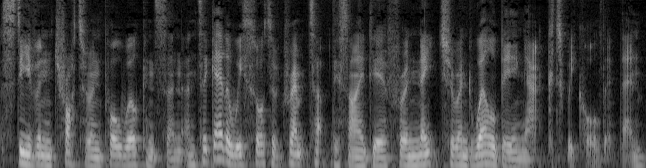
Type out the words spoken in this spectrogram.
Stephen Trotter and Paul Wilkinson, and together we sort of dreamt up this idea for a Nature and Wellbeing Act, we called it then,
